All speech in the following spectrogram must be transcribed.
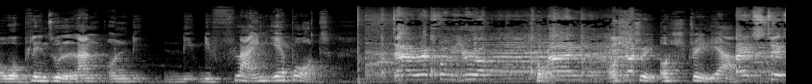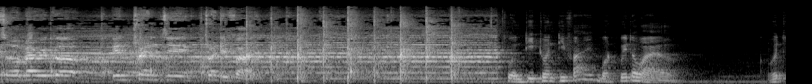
Our planes will land on the, the, the flying airport. Direct from Europe oh. and Austra Australia. United States of America in 2025. 2025, but wait a while. What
